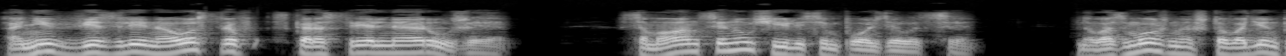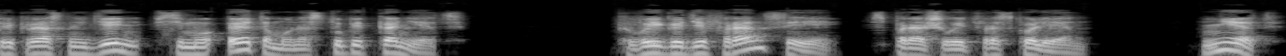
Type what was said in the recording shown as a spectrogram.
Они ввезли на остров скорострельное оружие. Самоанцы научились им пользоваться. Но возможно, что в один прекрасный день всему этому наступит конец. «К выгоде Франции?» — спрашивает Фрасколен. «Нет,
